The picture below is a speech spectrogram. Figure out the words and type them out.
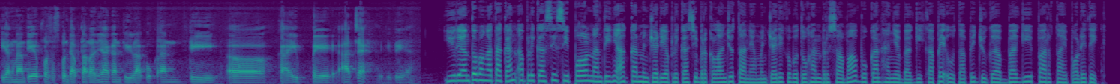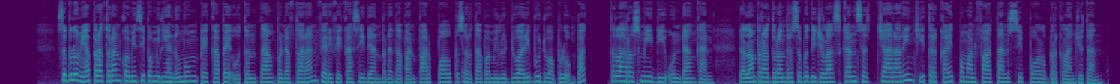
yang nanti proses pendaftarannya akan dilakukan di uh, KIP Aceh gitu ya. Yulianto mengatakan aplikasi Sipol nantinya akan menjadi aplikasi berkelanjutan yang menjadi kebutuhan bersama bukan hanya bagi KPU tapi juga bagi partai politik. Sebelumnya, peraturan Komisi Pemilihan Umum PKPU tentang pendaftaran, verifikasi, dan penetapan parpol peserta pemilu 2024 telah resmi diundangkan. Dalam peraturan tersebut dijelaskan secara rinci terkait pemanfaatan sipol berkelanjutan.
